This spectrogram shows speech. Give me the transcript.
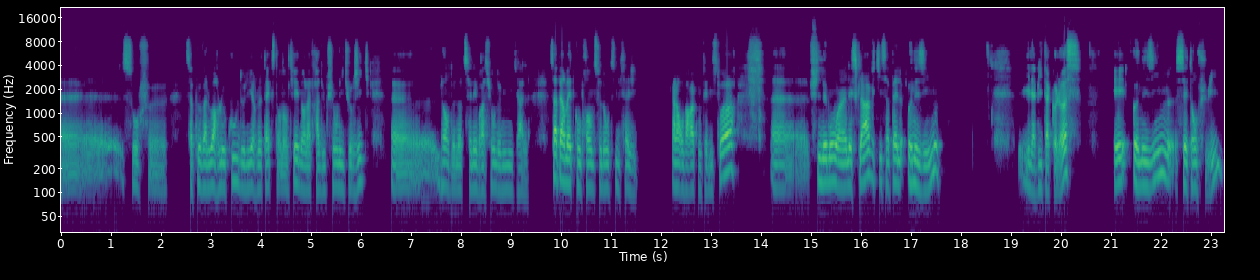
euh, sauf ça peut valoir le coup de lire le texte en entier dans la traduction liturgique lors de notre célébration dominicale. Ça permet de comprendre ce dont il s'agit. Alors on va raconter l'histoire. Euh, Philémon a un esclave qui s'appelle Onésime. Il habite à Colosse et Onésime s'est enfui.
